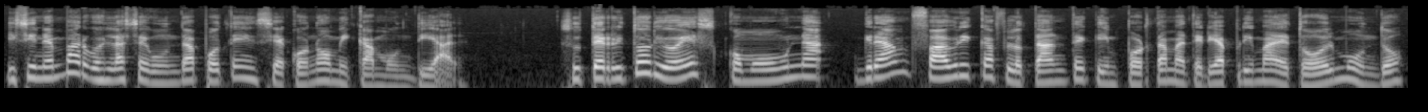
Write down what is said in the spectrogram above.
y sin embargo es la segunda potencia económica mundial. Su territorio es como una gran fábrica flotante que importa materia prima de todo el mundo,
